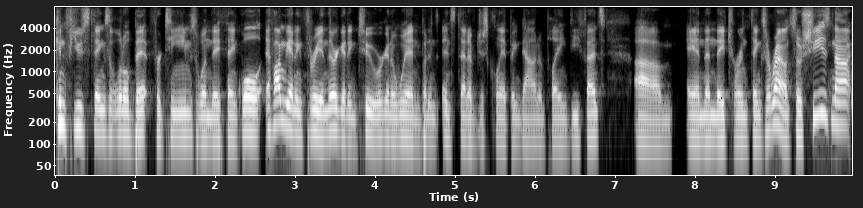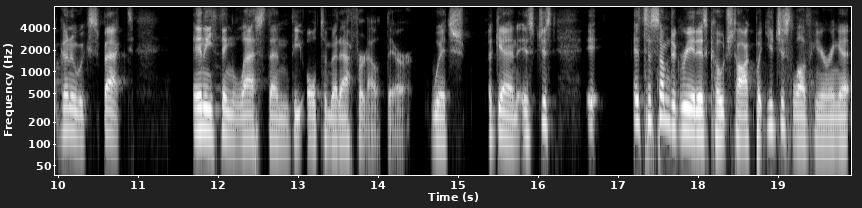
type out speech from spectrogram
confuse things a little bit for teams when they think, well, if I'm getting three and they're getting two, we're going to win. But in, instead of just clamping down and playing defense, um, and then they turn things around. So she's not going to expect anything less than the ultimate effort out there, which again is just it, it to some degree it is coach talk, but you just love hearing it.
